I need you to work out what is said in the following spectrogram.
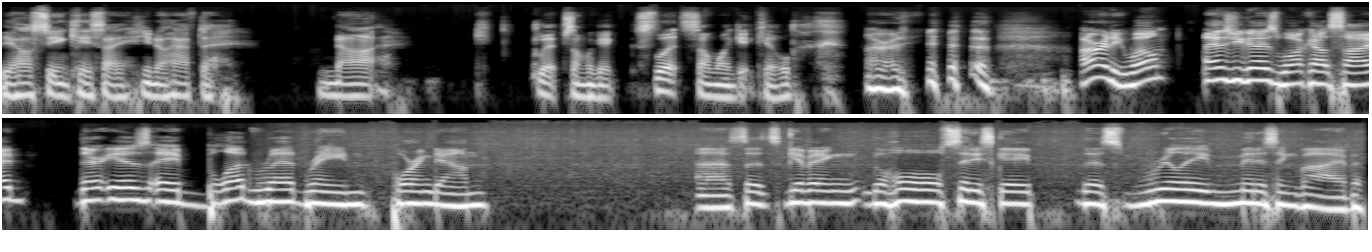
Yeah, I'll see in case I, you know, have to not let someone get let someone get killed. Alrighty. Alrighty. Well, as you guys walk outside, there is a blood red rain pouring down. Uh, so it's giving the whole cityscape this really menacing vibe.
